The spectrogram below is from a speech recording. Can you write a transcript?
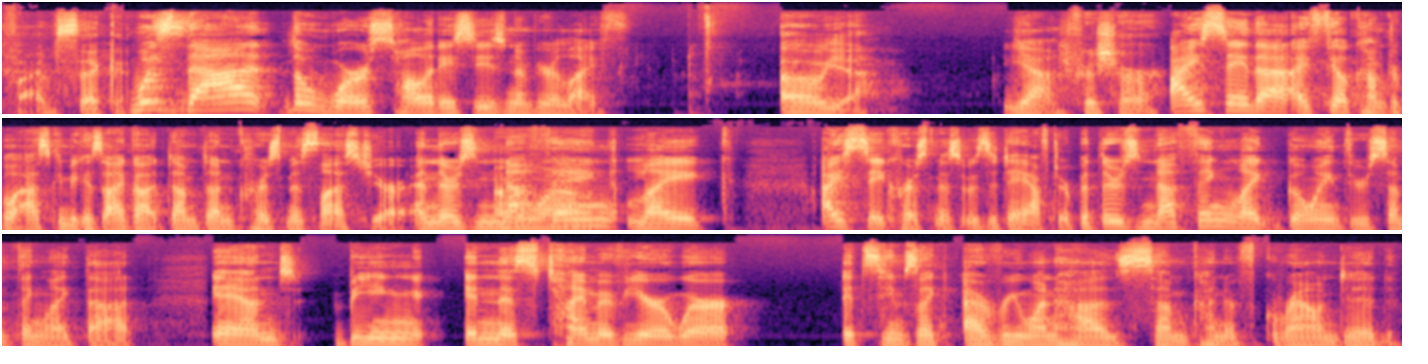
five seconds. Was that the worst holiday season of your life? Oh yeah. Yeah. For sure. I say that I feel comfortable asking because I got dumped on Christmas last year. And there's nothing oh, wow. like I say Christmas, it was the day after, but there's nothing like going through something like that and being in this time of year where it seems like everyone has some kind of grounded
